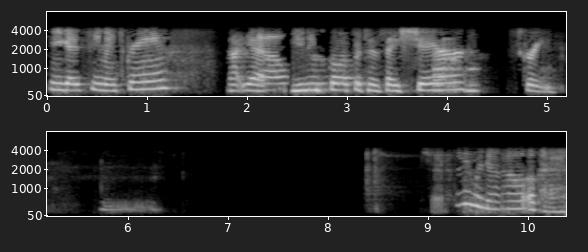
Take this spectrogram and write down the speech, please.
Can you guys see my screen? Not yet. No. You need to go up to say share screen. There we go. Okay.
